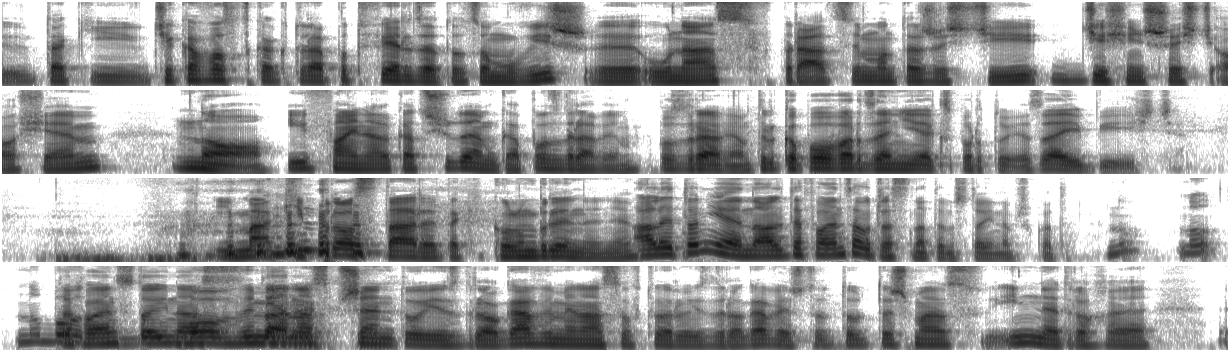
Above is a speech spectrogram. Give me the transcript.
y, taki ciekawostka, która potwierdza to, co mówisz. Y, U nas w pracy montażyści 1068 No, i Final Cut 7. Pozdrawiam. pozdrawiam, tylko połowa rdzeni eksportuję, zajebiście. I Maki Pro stare, takie kolumbryny, nie? Ale to nie, no ale TVN cały czas na tym stoi na przykład. No, no, no bo, TVN stoi na bo wymiana starych sprzętu jest droga, wymiana software'u jest droga, wiesz, to, to też ma inne trochę, y,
